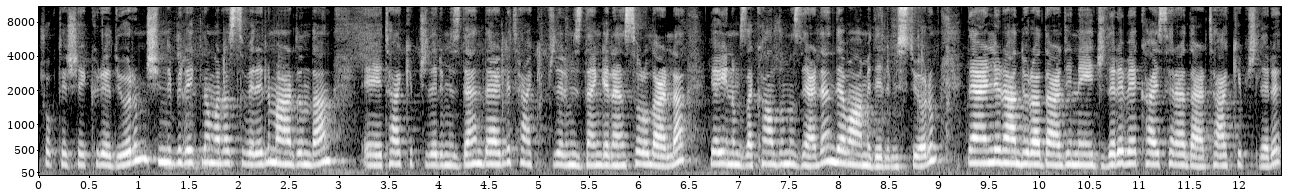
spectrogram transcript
Çok teşekkür ediyorum. Şimdi bir reklam arası verelim ardından e, takipçilerimizden, değerli takipçilerimizden gelen sorularla yayınımıza kaldığımız yerden devam edelim istiyorum. Değerli Radyo Radar dinleyicileri ve Kayser Radar takipçileri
